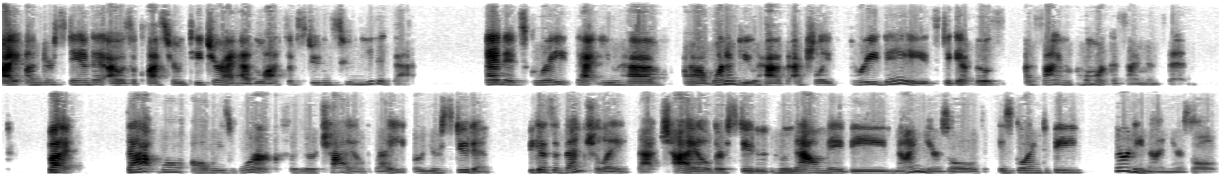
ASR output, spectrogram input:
I understand it. I was a classroom teacher. I had lots of students who needed that. And it's great that you have, uh, one of you has actually three days to get those assign homework assignments in. But that won't always work for your child, right? Or your student. Because eventually that child or student who now may be nine years old is going to be 39 years old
